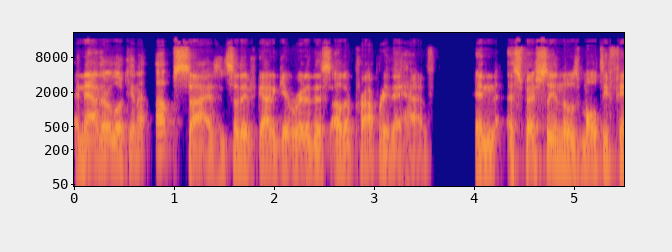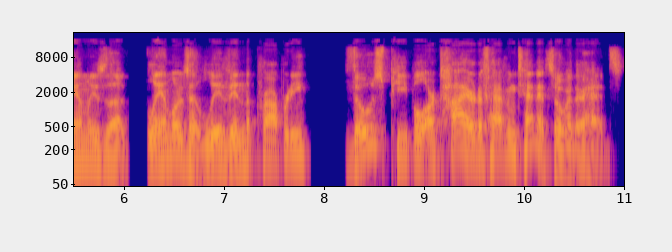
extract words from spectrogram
and now they're looking to upsize. And so they've got to get rid of this other property they have. And especially in those multifamilies, the landlords that live in the property, those people are tired of having tenants over their heads.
